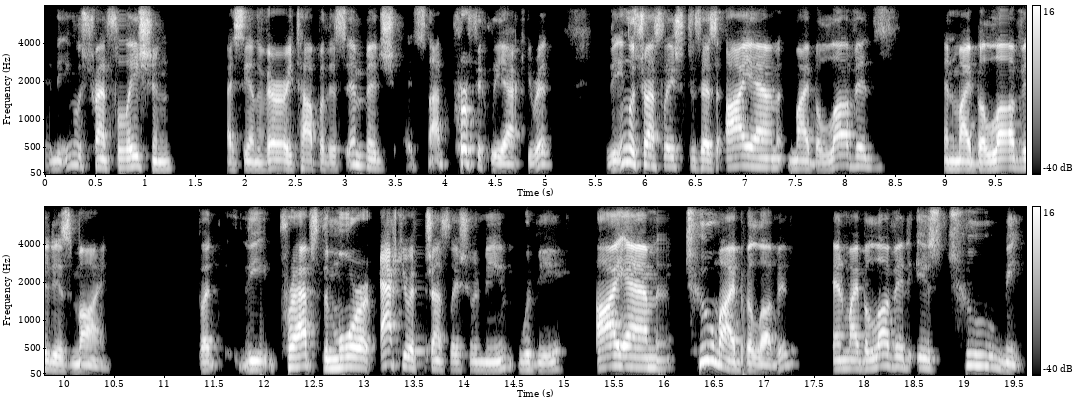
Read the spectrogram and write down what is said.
in the English translation, I see on the very top of this image, it's not perfectly accurate. The English translation says, I am my beloved's and my beloved is mine. But the perhaps the more accurate translation would mean would be I am to my beloved, and my beloved is to me.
